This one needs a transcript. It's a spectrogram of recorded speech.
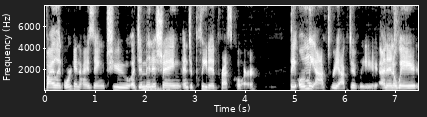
violent organizing to a diminishing and depleted press corps. They only act reactively and in a way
